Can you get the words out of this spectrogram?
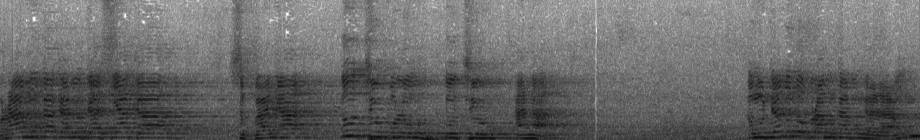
Pramuka Garuda Siaga sebanyak 77 anak. Kemudian untuk Pramuka Penggalang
